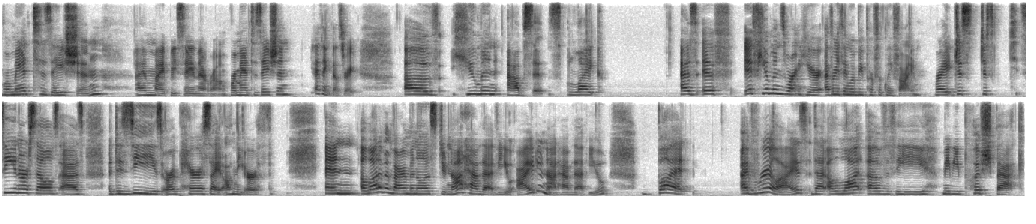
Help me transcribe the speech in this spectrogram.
romanticization I might be saying that wrong. Romanticization? I think that's right, of human absence. Like, as if if humans weren't here everything would be perfectly fine right? Just just seeing ourselves as a disease or a parasite on the earth. And a lot of environmentalists do not have that view. I do not have that view. But i've realized that a lot of the maybe pushback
